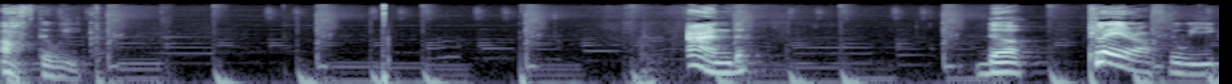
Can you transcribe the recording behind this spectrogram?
of the week. and the player of the week,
